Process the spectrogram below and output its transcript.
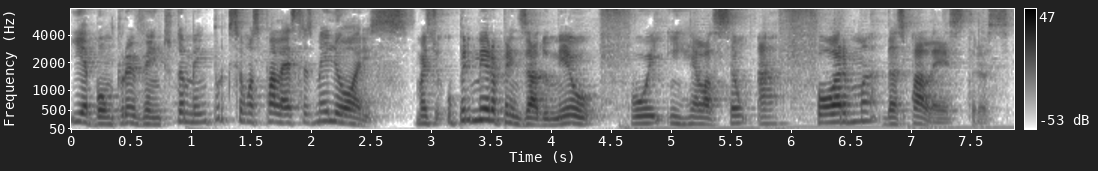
E é bom pro evento também porque são as palestras melhores. Mas o primeiro aprendizado meu foi em relação à forma das palestras.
